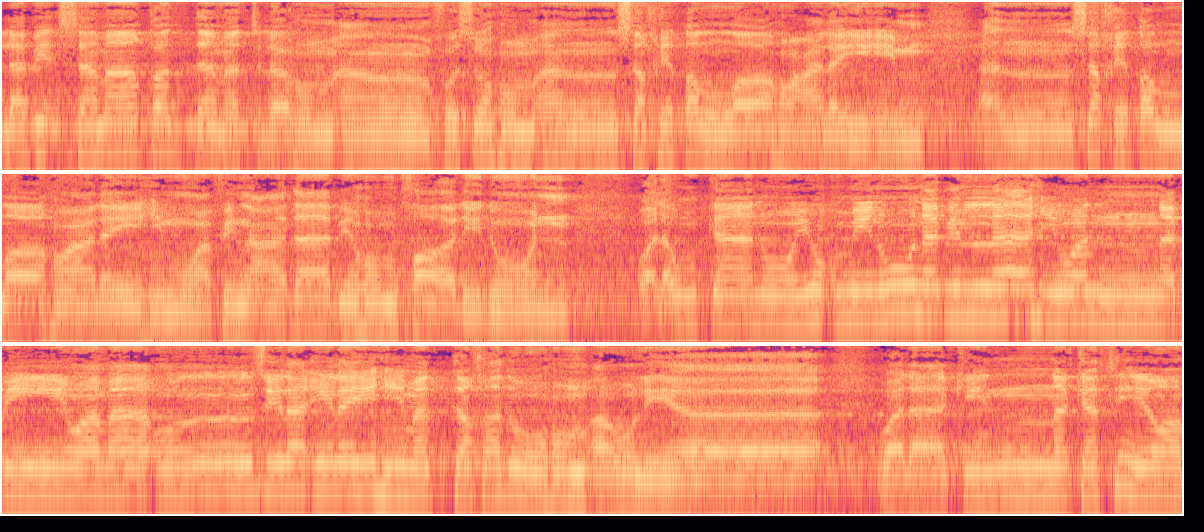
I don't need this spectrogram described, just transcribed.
لبئس ما قدمت لهم أنفسهم أن سخط الله عليهم أن سخط الله عليهم وفي العذاب هم خالدون. ولو كانوا يؤمنون بالله والنبي وما أنزل إليه ما اتخذوهم أولياء. ولكن كثيرا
